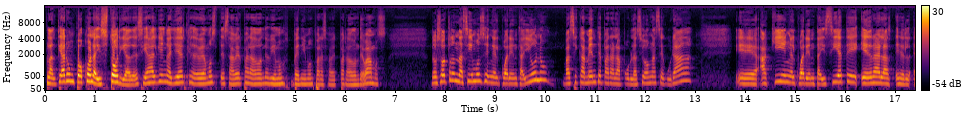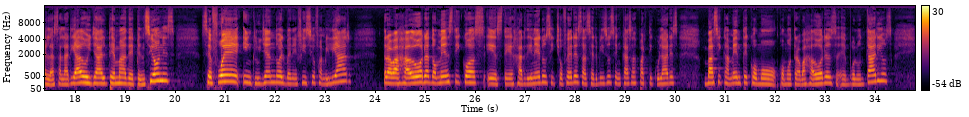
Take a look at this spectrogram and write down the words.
plantear un poco la historia. Decía alguien ayer que debemos de saber para dónde venimos para saber para dónde vamos. Nosotros nacimos en el 41, básicamente para la población asegurada. Eh, aquí en el 47 era el, el asalariado y ya el tema de pensiones. Se fue incluyendo el beneficio familiar trabajadoras domésticos, este, jardineros y choferes a servicios en casas particulares, básicamente como, como trabajadores eh, voluntarios,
